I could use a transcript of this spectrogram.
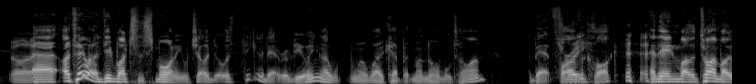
Right. Uh, I'll tell you what I did watch this morning, which I was thinking about reviewing I, when I woke up at my normal time, about five Three. o'clock. and then by the time I,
